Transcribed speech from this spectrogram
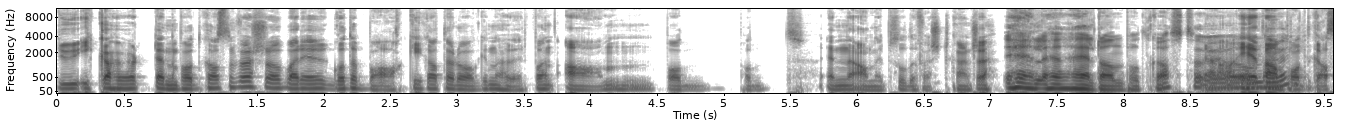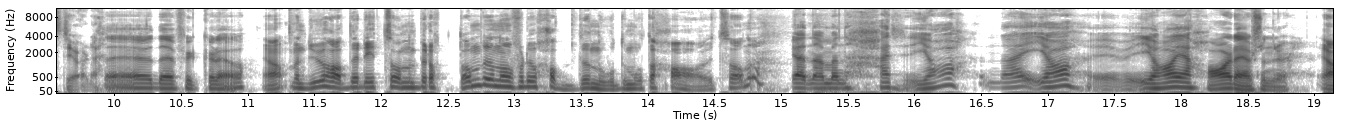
du ikke har hørt denne podkasten før, så bare gå tilbake i katalogen og hør på en annen pod, pod, en annen episode først, kanskje. Eller en helt annen podkast. Ja, en helt annen podkast gjør det. Det, det funker, det òg. Ja, Men du hadde litt sånn bråttom du nå, for du hadde noe du måtte ha ut, sa du? Ja, nei, men herre Ja. Nei, ja. Ja, jeg har det, skjønner du. Ja,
